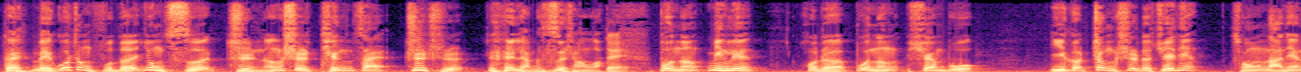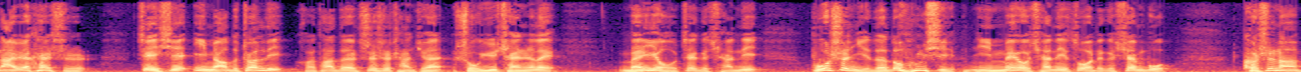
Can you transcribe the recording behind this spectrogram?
对，美国政府的用词只能是停在支持这两个字上了，对，不能命令或者不能宣布一个正式的决定，从哪年哪月开始，这些疫苗的专利和它的知识产权属于全人类，没有这个权利，不是你的东西，你没有权利做这个宣布。可是呢，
